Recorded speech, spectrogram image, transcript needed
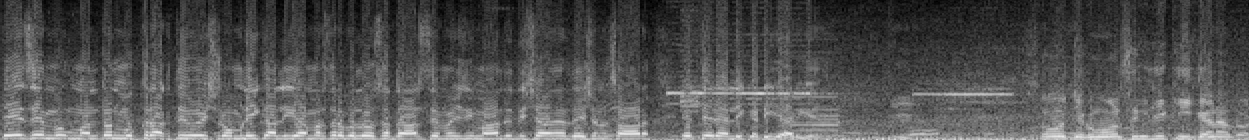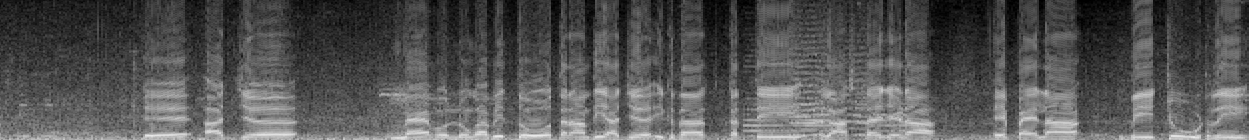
ਤੇ ਇਸੇ ਮੁ- ਮੰਤਰ ਨੂੰ ਮੁੱਖ ਰੱਖਦੇ ਹੋਏ ਸ਼੍ਰੋਮਣੀ ਅਕਾਲੀ ਅੰਮ੍ਰਿਤਸਰ ਵੱਲੋਂ ਸਰਦਾਰ ਸਿਮਰਨ ਮਾਨ ਦੇ ਦਿਸ਼ਾ ਨਿਰਦੇਸ਼ ਅਨੁਸਾਰ ਇੱਥੇ ਰੈਲੀ ਕੱਢੀ ਜਾ ਰਹੀ ਹੈ ਜੀ। ਸੋ ਜਗਮੋਹਨ ਸਿੰਘ ਜੀ, ਕੀ ਕਹਿਣਾ ਤੁਹਾਡਾ? ਤੇ ਅੱਜ ਮੈਂ ਬੋਲੂੰਗਾ ਵੀ ਦੋ ਤਰ੍ਹਾਂ ਦੀ ਅੱਜ ਇੱਕ ਤਾਂ 31 ਅਗਸਤ ਹੈ ਜਿਹੜਾ ਇਹ ਪਹਿਲਾਂ ਵੀ ਝੂਠ ਦੀ,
